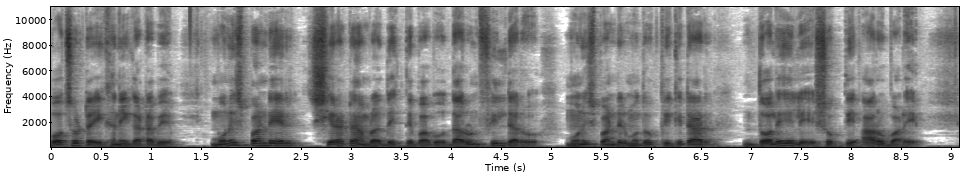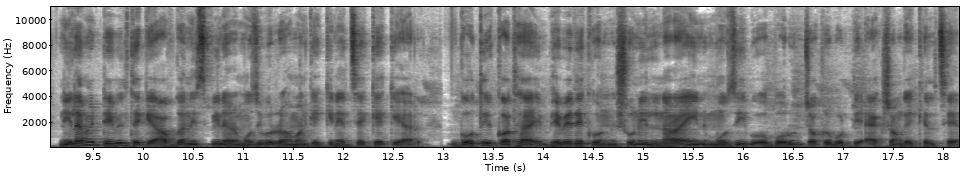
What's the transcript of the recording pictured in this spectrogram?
বছরটা এখানেই কাটাবে। মনীষ পাণ্ডের সেরাটা আমরা দেখতে পাবো, দারুণ ফিল্ডারও। মনীষ পাণ্ডের মতো ক্রিকেটার দলে এলে শক্তি আরও বাড়ে। নিলামের টেবিল থেকে আফগান স্পিনার মুজিবুর রহমানকে কিনেছে কেকেআর গৌতির কথায় ভেবে দেখুন, সুনীল নারায়ণ, মুজিব ও বরুণ চক্রবর্তী একসঙ্গে খেলছে।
